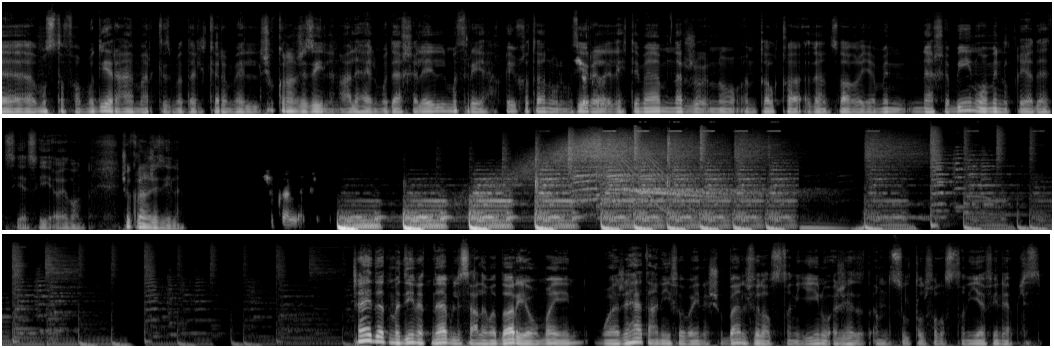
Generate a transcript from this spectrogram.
مصطفى مدير عام مركز مدى الكرمل شكرا جزيلا على هذه المداخلة المثرية حقيقة والمثيرة للاهتمام. نرجو أنه أن تلقى أذان صاغية من الناخبين ومن القيادات السياسية أيضا. شكرا جزيلا. شكرا لك شهدت مدينة نابلس على مدار يومين مواجهات عنيفة بين الشبان الفلسطينيين وأجهزة أمن السلطة الفلسطينية في نابلس.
